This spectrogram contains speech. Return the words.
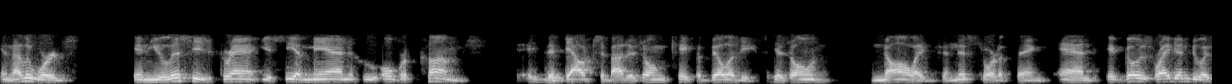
In other words, in Ulysses Grant, you see a man who overcomes the doubts about his own capabilities, his own knowledge and this sort of thing. And it goes right into his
